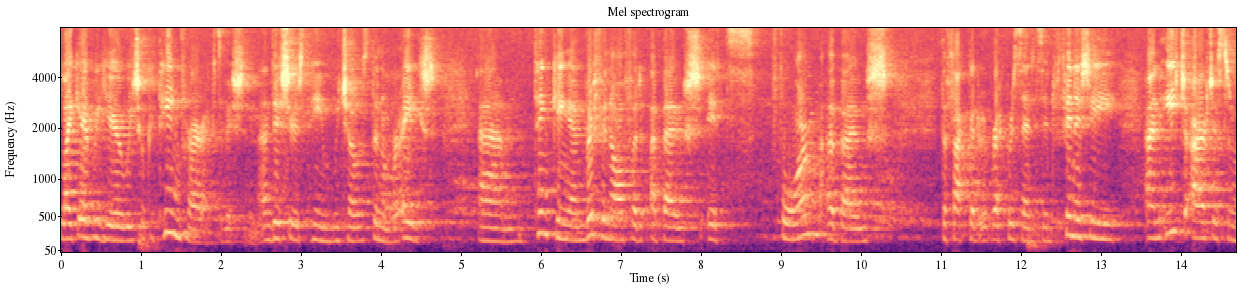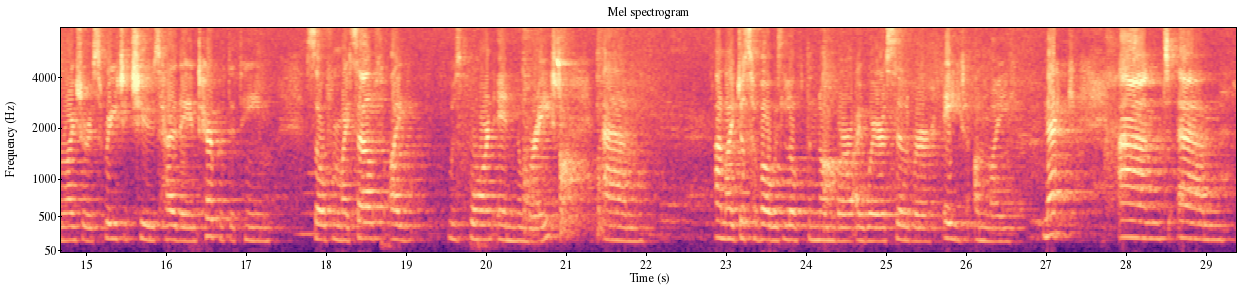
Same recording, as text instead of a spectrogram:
like every year, we took a theme for our exhibition and this year's theme we chose the number 8. Um, thinking and riffing off it about its form about the fact that it represents infinity and each artist and writer is free to choose how they interpret the theme. So for myself, I was born in number eight um, and I just have always loved the number. I wear a silver eight on my neck and um,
